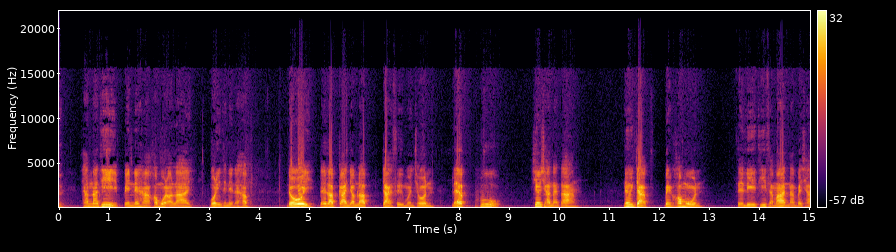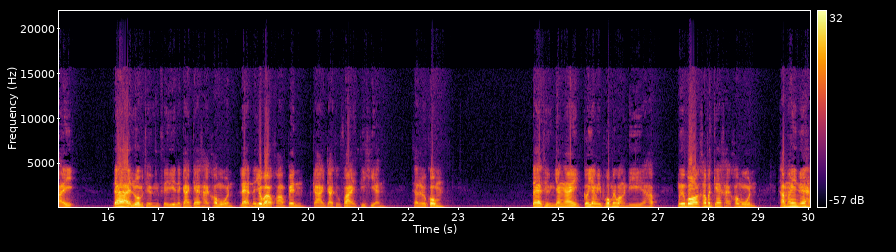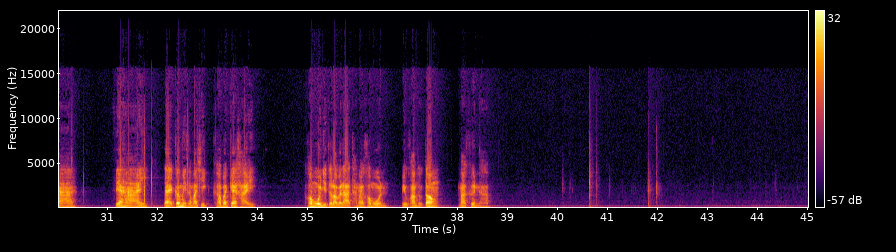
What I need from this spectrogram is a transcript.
ทำหน้าที่เป็นเนื้อหาข้อมูลออนไลน์ บนอินเทอร์เน็ตนะครับ โดยได้รับการยอมรับจากสื่อมวลชน และ ผู้เชี่ยวชาญต่างๆ เนื่องจากเป็นข้อมูลเสรีที่สามารถนำไปใช้ ได้รวมถึงเสรีในการแก้ไขข้อมูล และนโยบายความเป็นกลางจากทุกฝ่ายที่เขียนสารนกรม แต่ถึงยังไงก็ยังมีพวกไม่หวังดีนะครับ มือบอลเข้าไปแก้ไขข้อมูลทำให้เนื้อหาเสียหาย แต่ก็มีสมาชิกเข้าไปแก้ไข ข้อมูลอยู่ตลอดเวลาทำให้ข้อมูลมีความถูกต้อง มากขึ้นครับ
